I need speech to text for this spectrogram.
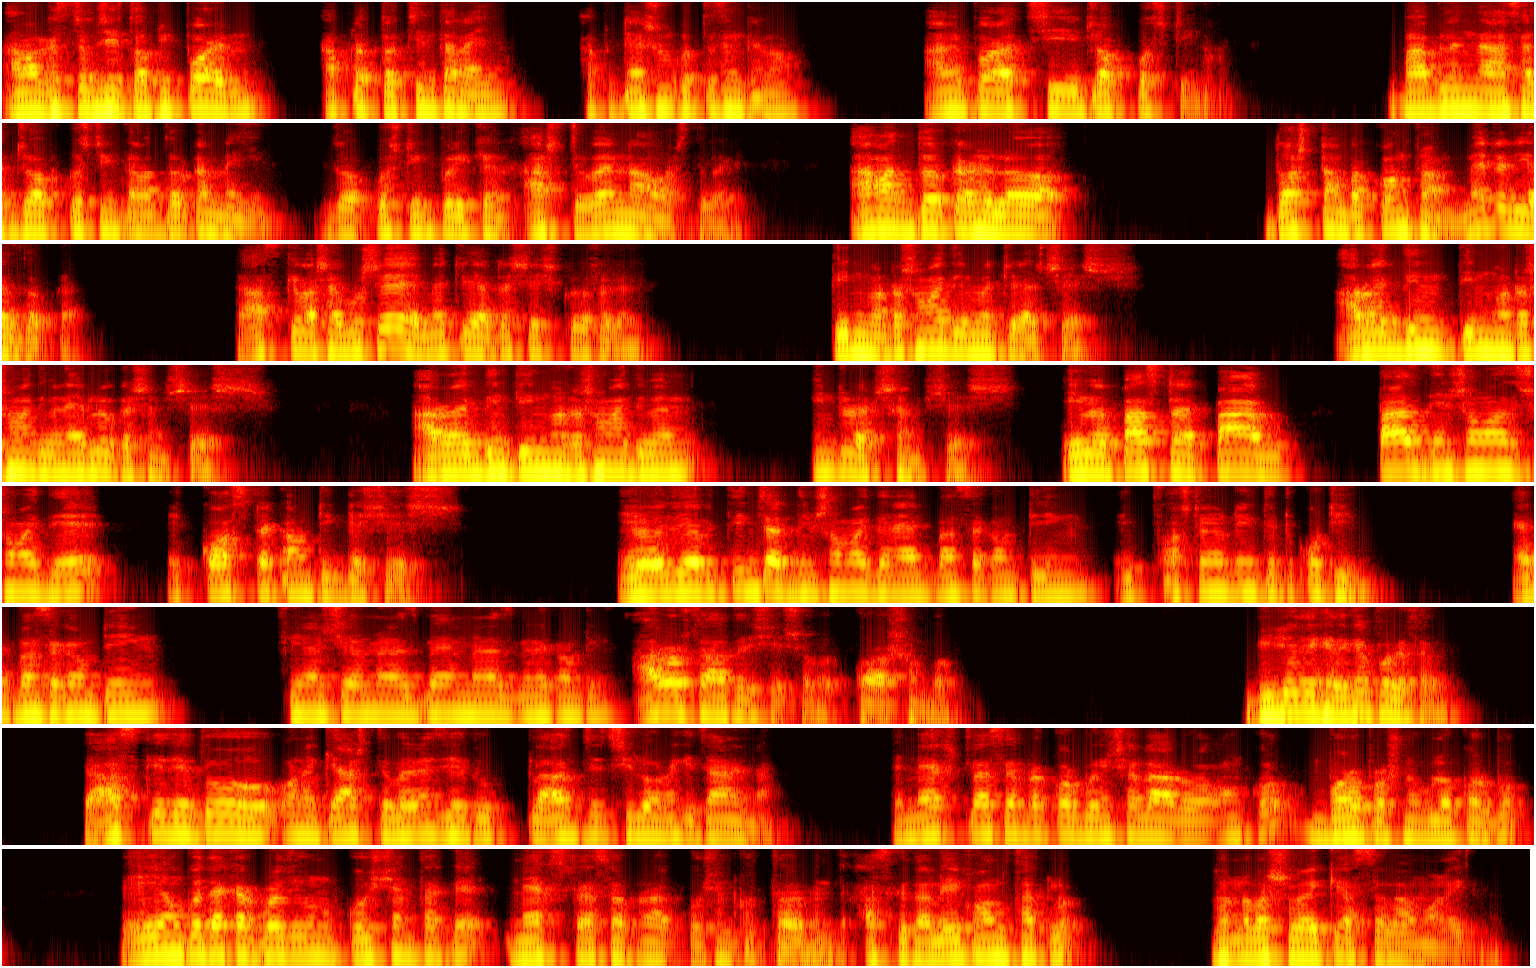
আমার কাছে যেহেতু আপনি পড়েন, আপনার তো চিন্তা নাই, আপনি টেনশন করতেছেন কেন? আমি পড়াচ্ছি জব পোস্টিং ভাবলেন না স্যার জব পোস্টিং তো আমার দরকার নেই জব পোস্টিং পরীক্ষা আসতে পারে, নাও আসতে পারে। আমার দরকার হলো দশ নাম্বার কনফার্ম ম্যাটেরিয়াল দরকার। আজকে বাসায় বসে ম্যাটেরিয়ালটা শেষ করে ফেলেন। তিন ঘণ্টা সময় দিবেন ম্যাটেরিয়াল শেষ। আরও একদিন তিন ঘণ্টা সময় দিবেন অ্যাপ্লিকেশন শেষ। আরও একদিন তিন ঘণ্টা সময় দিবেন ইন্ট্রোডাকশন শেষ। এইবার পাঁচটা পাঁচ দিন সময় সময় দিয়ে এই কস্ট অ্যাকাউন্টিংটা শেষ। এভাবে যদি আপনি তিন, চার দিন সময় দেন অ্যাডভান্স অ্যাকাউন্টিং এই কস্ট অ্যাকাউন্টিং তো একটু কঠিন। Advance accounting financial management management accounting আরও তাড়াতাড়ি শেষ হবে করা সম্ভব। ভিডিও দেখে দেখে পড়ে ফেলুন। তা আজকে যেহেতু অনেকে আসতে পারেন যেহেতু ক্লাস যে ছিল অনেকে জানে না। নেক্সট ক্লাসে আমরা করব ইনশাল্লাহ আরও অঙ্ক, বড় প্রশ্নগুলো করব। এই অঙ্ক দেখার পরে যখন কোয়েশ্চেন থাকে নেক্সট ক্লাসে আপনারা কোয়েশ্চেন করতে পারবেন। আজকে তাহলে এই পর্যন্ত থাকল। ধন্যবাদ সবাইকে, আসসালামু আলাইকুম।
